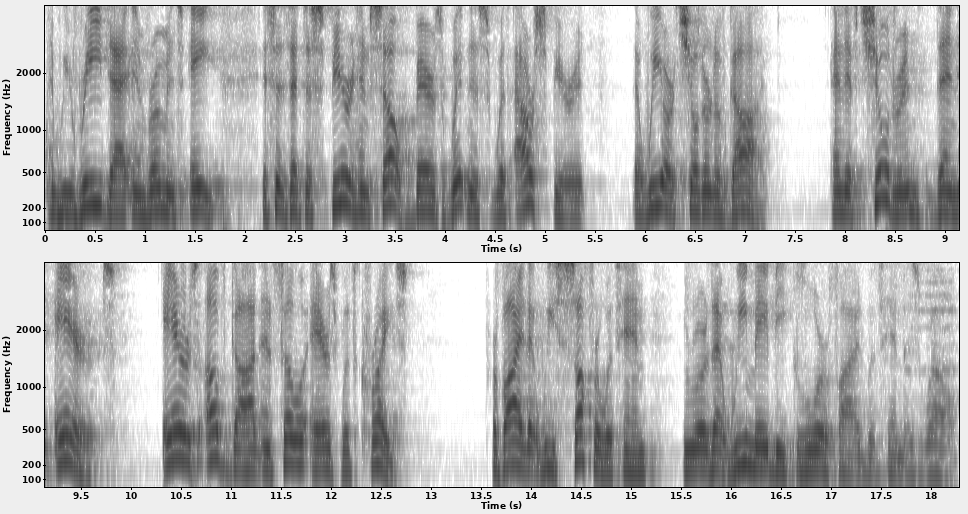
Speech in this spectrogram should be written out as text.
And we read that in Romans 8, it says that the Spirit Himself bears witness with our spirit that we are children of God. And if children, then heirs, heirs of God and fellow heirs with Christ, provided that we suffer with Him in order that we may be glorified with Him as well.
